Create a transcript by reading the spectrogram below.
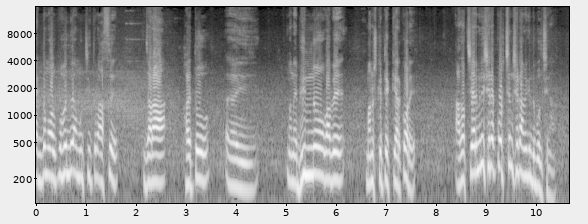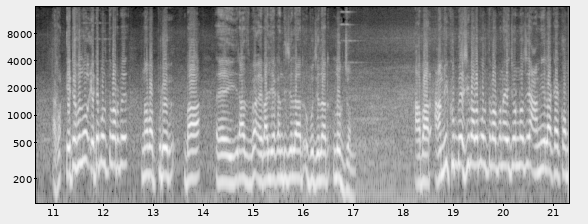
একদম অল্প হলেও এমন চিত্র আছে, যারা হয়তো এই মানে ভিন্নভাবে মানুষকে টেক কেয়ার করে। আজাদ চেয়ারম্যানই সেটা করছেন, সেটা আমি কিন্তু বলছি না। এখন এটা হলো, এটা বলতে পারবে নবাবপুরের বা এই রাজ বালিয়াকান্দি জেলার উপজেলার লোকজন। আবার আমি খুব বেশি ভালো বলতে পারব না এই জন্য যে আমি এলাকায় কম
